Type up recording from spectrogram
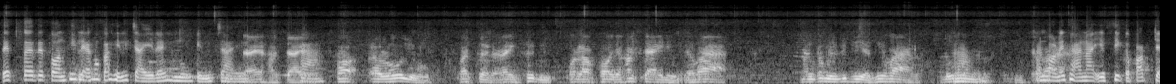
แต่แต่แต่ตอนที่แล้วเขาก็เห็นใจได้มุงเห็นใจใจเข้าใจค่ะเพราะเรารู้อยู่ว่าเกิดอะไรขึ้นพอเราพอจะเข้าใจอยู่แต่ว่า มันก็มีวิธีอย่างที่ว่ารู้อ่าแต่ท่านบว่าอกในฐานะเอฟซีกับปรับใจ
